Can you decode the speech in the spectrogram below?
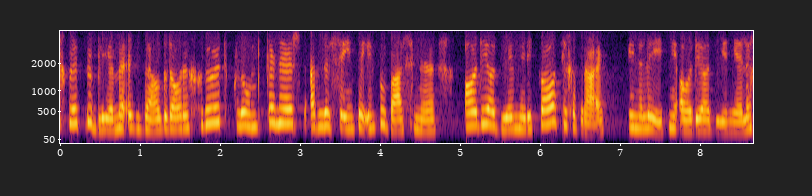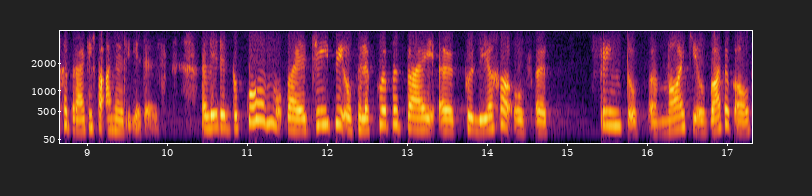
Groot probleme is wel dat daar 'n groot klomp kinders, adolessente en volwassenes ADHD medikasie gebruik en hulle het nie ADHD nie, hulle gebruik dit vir ander redes. Hulle het dit bekom by 'n GP of hulle koop dit by 'n kollega of 'n vriend of 'n maatjie of wat ook al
